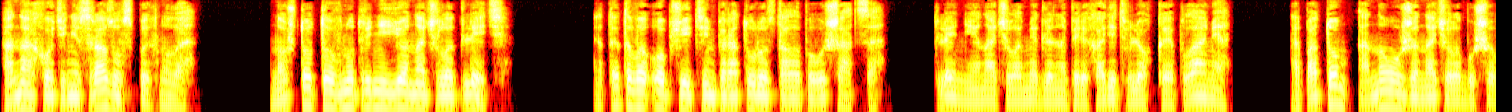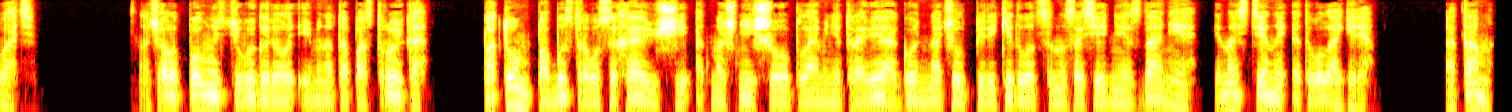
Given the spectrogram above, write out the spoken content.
Она хоть и не сразу вспыхнула, но что-то внутри нее начало тлеть. От этого общая температура стала повышаться, тление начало медленно переходить в легкое пламя, а потом оно уже начало бушевать. Сначала полностью выгорела именно та постройка, Потом, по быстро высыхающей от мощнейшего пламени траве, огонь начал перекидываться на соседнее здание и на стены этого лагеря. А там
